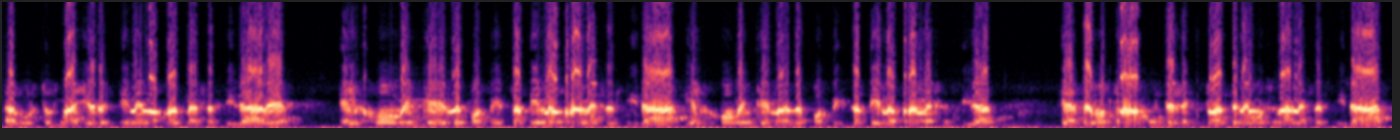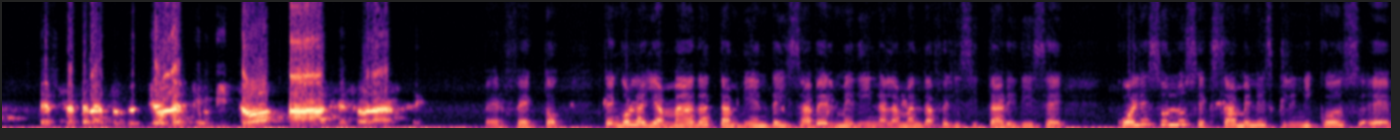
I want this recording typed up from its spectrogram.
adultos mayores tienen otras necesidades. El joven que es deportista tiene otra necesidad y el joven que no es deportista tiene otra necesidad. Si hacemos trabajo intelectual tenemos una necesidad, etcétera. Entonces yo les invito a asesorarse. Perfecto. Tengo la llamada también de Isabel Medina, la manda a felicitar y dice, ¿cuáles son los exámenes clínicos eh,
